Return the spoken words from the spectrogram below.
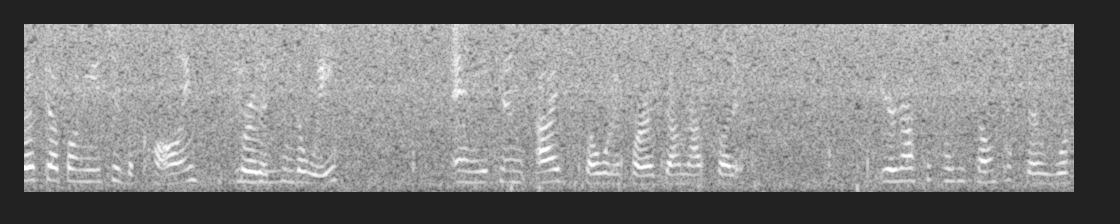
Look up on YouTube the calling for the Mhm. Tinder week. And you can, I sold it for a dumbass, but it, them because they're worth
